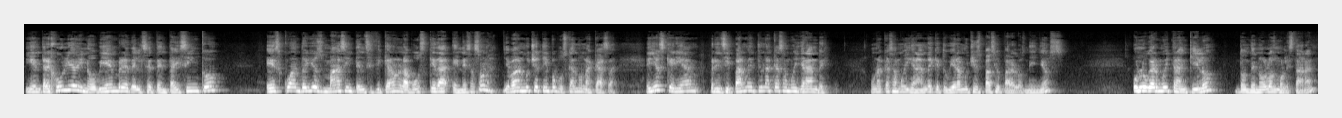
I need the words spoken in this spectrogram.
Y entre julio y noviembre del 75 es cuando ellos más intensificaron la búsqueda en esa zona. Llevaban mucho tiempo buscando una casa. Ellos querían principalmente una casa muy grande una casa muy grande que tuviera mucho espacio para los niños, un lugar muy tranquilo donde no los molestaran.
